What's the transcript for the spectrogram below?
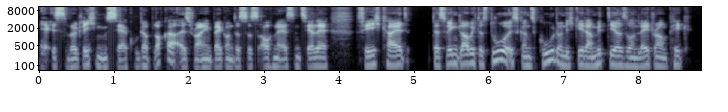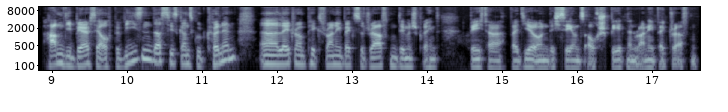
er ist wirklich ein sehr guter Blocker als Running Back und das ist auch eine essentielle Fähigkeit. Deswegen glaube ich, das Duo ist ganz gut und ich gehe da mit dir so ein Late-Round-Pick haben die Bears ja auch bewiesen, dass sie es ganz gut können, äh, Late Round Picks Running Backs zu draften. Dementsprechend bin ich da bei dir und ich sehe uns auch spät einen Running Back draften.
